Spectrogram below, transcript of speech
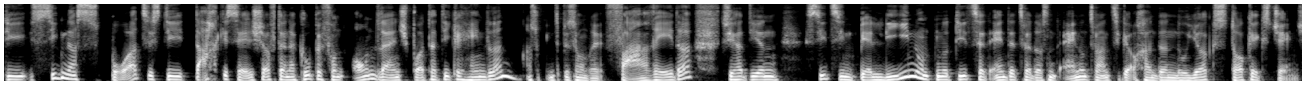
Die Signa Sports ist die Dachgesellschaft einer Gruppe von Online-Sportartikelhändlern, also insbesondere Fahrräder. Sie hat ihren Sitz in Berlin und notiert seit Ende 2021 auch an der New York Stock Exchange.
